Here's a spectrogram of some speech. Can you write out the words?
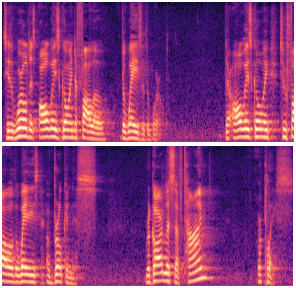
See, the world is always going to follow the ways of the world, they're always going to follow the ways of brokenness, regardless of time or place.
